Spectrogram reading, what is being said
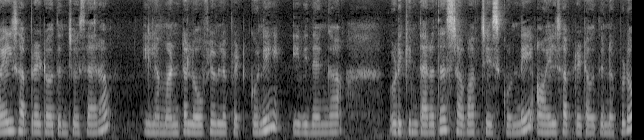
ఆయిల్ సపరేట్ అవుతుంది చూసారా? ఇలా మంట లో ఫ్లేమ్లో పెట్టుకొని ఈ విధంగా ఉడికిన తర్వాత స్టవ్ ఆఫ్ చేసుకోండి. ఆయిల్ సపరేట్ అవుతున్నప్పుడు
